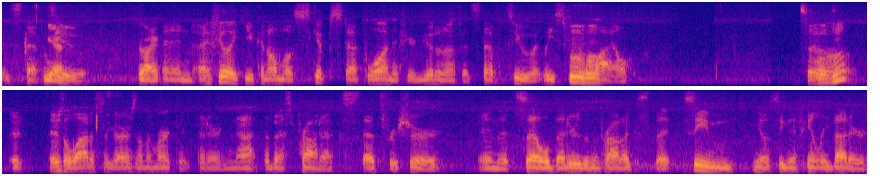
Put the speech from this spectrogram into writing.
is step Yeah. two. Right. And I feel like you can almost skip step one if you're good enough at step two, at least for Mhm. a while. So Mhm. there, there's a lot of cigars on the market that are not the best products, that's for sure, and that sell better than the products that seem, you know, significantly better.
